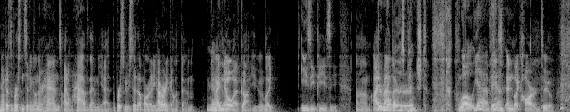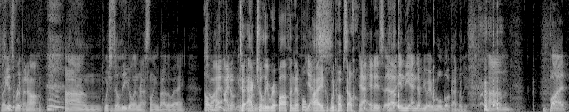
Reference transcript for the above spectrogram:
because the person sitting on their hands, I don't have them yet. The person who stood up already, I already got them. Yeah. I know I've got you. Like easy peasy. Um, I'd Your rather nipple is pinched. well, yeah, bas- and like hard too. Like it's ripping off, um, which is illegal in wrestling, by the way. So Oh, I. I don't To actually rip off a nipple? Yes. I would hope so. Yeah, it is uh, in the NWA rulebook, I believe. Um, but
